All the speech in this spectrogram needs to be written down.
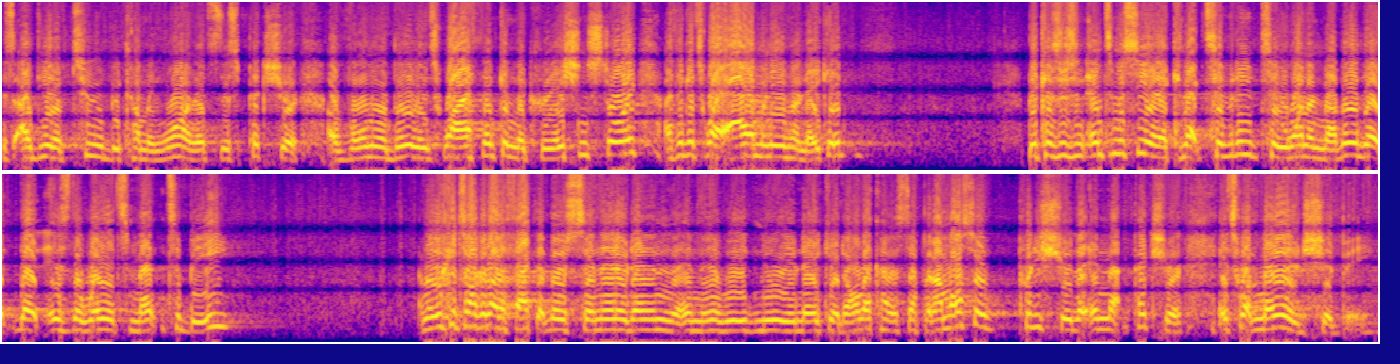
this idea of two becoming one. It's this picture of vulnerability. It's why I think in the creation story, I think it's why Adam and Eve are naked. Because there's an intimacy and a connectivity to one another that, that is the way it's meant to be. I mean, we could talk about the fact that there's sin entered in and we knew you're naked, all that kind of stuff, but I'm also pretty sure that in that picture, it's what marriage should be.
